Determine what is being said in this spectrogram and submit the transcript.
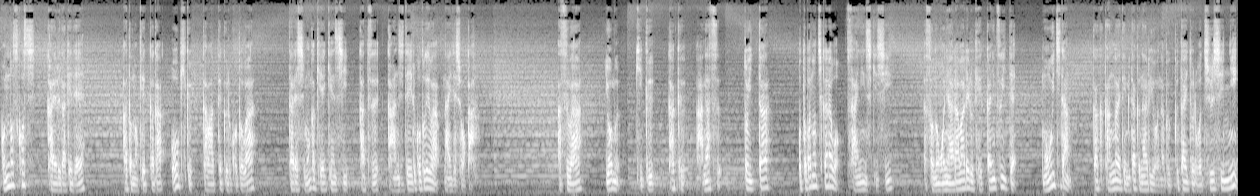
ほんの少し変えるだけで後の結果が大きく変わってくることは誰しもが経験しかつ感じていることではないでしょうか。明日は読む聞く書く話すといった言葉の力を再認識しその後に現れる結果についてもう一段深く考えてみたくなるようなブックタイトルを中心に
